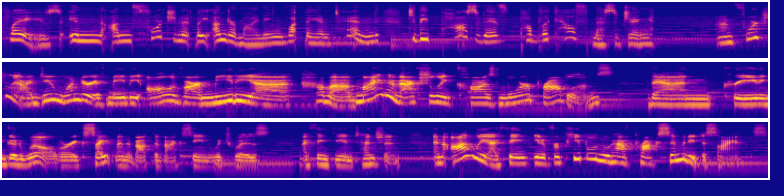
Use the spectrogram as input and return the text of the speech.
plays in unfortunately undermining what they intend to be positive public health messaging. Unfortunately, I do wonder if maybe all of our media hubbub might have actually caused more problems than creating goodwill or excitement about the vaccine, which was, I think, the intention. And oddly, I think, you know, for people who have proximity to science,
